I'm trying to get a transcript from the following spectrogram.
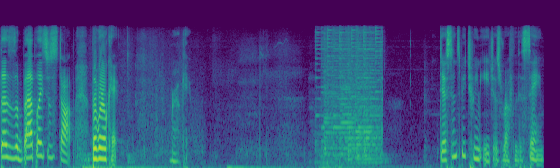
this is a bad place to stop. But we're okay. We're okay. Distance between each is roughly the same.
